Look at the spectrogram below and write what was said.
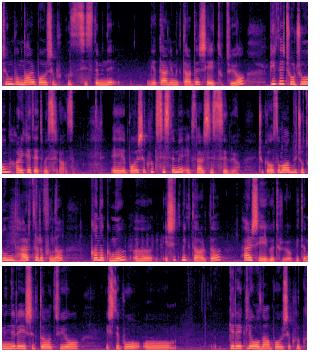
tüm bunlar bağışıklık sistemini yeterli miktarda şey tutuyor. Bir de çocuğun hareket etmesi lazım. E, bağışıklık sistemi egzersiz seviyor. Çünkü o zaman vücudun her tarafına kan akımı e, eşit miktarda her şeyi götürüyor. Vitaminleri eşit dağıtıyor. İşte bu o, gerekli olan bağışıklık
